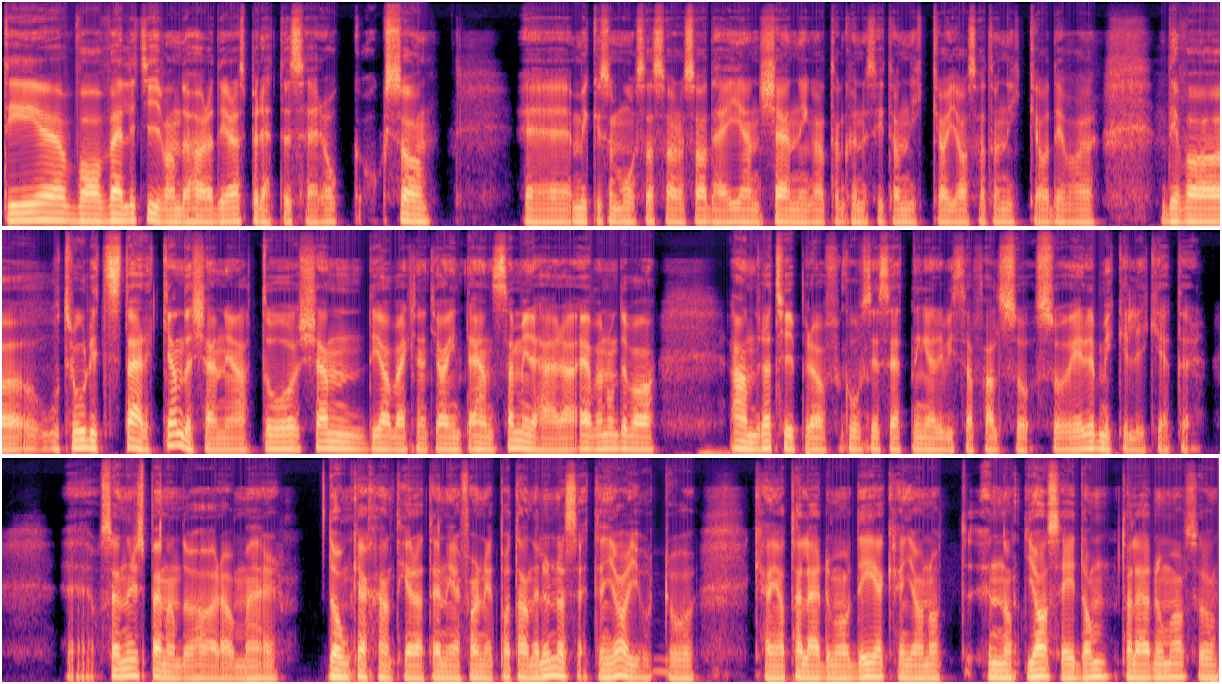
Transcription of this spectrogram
det var väldigt givande att höra deras berättelser och också eh, mycket som Åsa sa, sa det här igenkänning och att de kunde sitta och nicka och jag satt och nicka och det var, det var otroligt stärkande känner jag. Att då kände jag verkligen att jag inte är ensam i det här. Även om det var andra typer av funktionsnedsättningar i vissa fall så, så är det mycket likheter. Eh, och sen är det spännande att höra om är, de kanske hanterat en erfarenhet på ett annorlunda sätt än jag har gjort och kan jag ta lärdom av det? Kan jag något, något jag säger de ta lärdom av? Så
